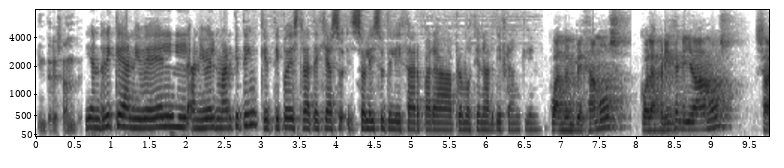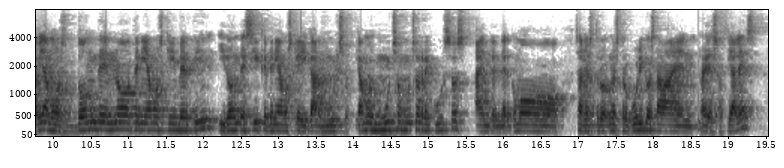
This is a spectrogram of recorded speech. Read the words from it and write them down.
interesantes. Y Enrique, a nivel, a nivel marketing, ¿qué tipo de estrategias soléis utilizar para promocionar D. Franklin? Cuando empezamos, con la experiencia que llevábamos, sabíamos dónde no teníamos que invertir y dónde sí que teníamos que dedicar mucho. Dedicamos mucho, muchos recursos a entender cómo, o sea, nuestro, nuestro público estaba en redes sociales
